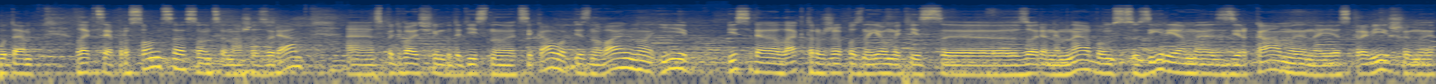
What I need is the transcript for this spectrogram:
буде лекція про сонце. Сонце наша зоря. Е, Сподіваюся, що їм буде дійсно цікаво, пізнавально. І після лектор вже познайомить із е, зоряним небом, з сузір'ями, з зірками найяскравішими.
